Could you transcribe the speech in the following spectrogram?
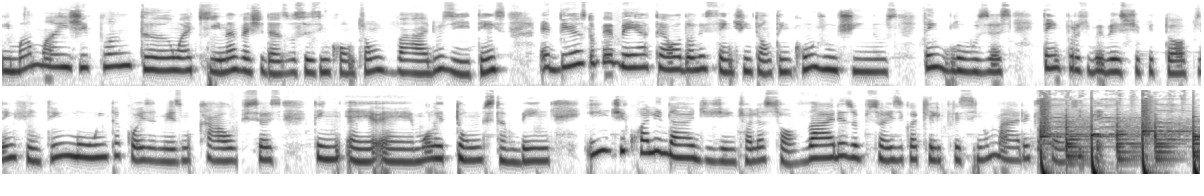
Em Mamães de Plantão, aqui na Veste 10, vocês encontram vários itens, é desde o bebê até o adolescente. Então, tem conjuntinhos, tem blusas, tem para os bebês tip tops, enfim, tem muita coisa mesmo. Calças, tem é, é, moletons também. E de qualidade, gente, olha só, várias opções e com aquele precinho mara que só aqui tem.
